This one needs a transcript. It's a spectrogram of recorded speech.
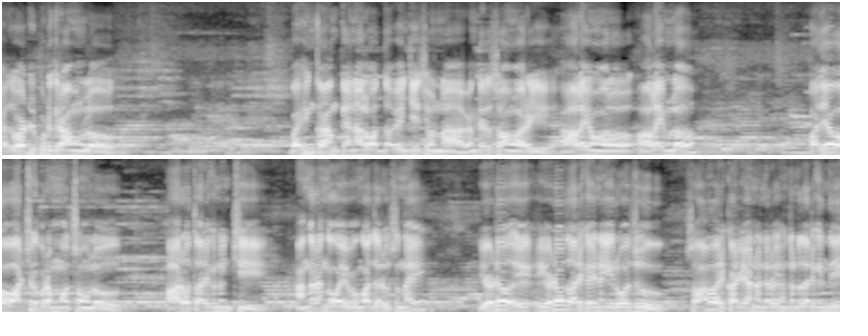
పెదవాట్లపూడి గ్రామంలో బహింకాం కెనాల్ వద్ద వేంచేసి ఉన్న వెంకటేశ్వర వారి ఆలయం ఆలయంలో పదవ వార్షిక బ్రహ్మోత్సవంలో ఆరో తారీఖు నుంచి అంగరంగ వైభవంగా జరుగుతున్నాయి. ఏడో ఏ- ఏడవ తారీఖు అయిన ఈరోజు స్వామివారి కళ్యాణం నిర్వహించడం జరిగింది.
